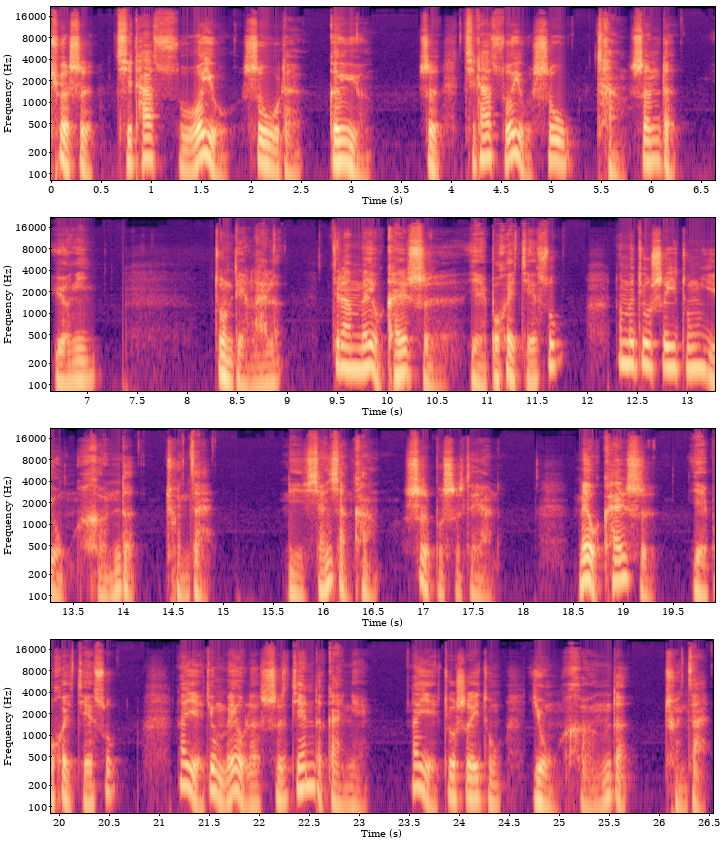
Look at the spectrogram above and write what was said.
却是其他所有事物的根源，是其他所有事物产生的原因。重点来了，既然没有开始，也不会结束。那么就是一种永恒的存在，你想想看，是不是这样的？没有开始，也不会结束，那也就没有了时间的概念，那也就是一种永恒的存在。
